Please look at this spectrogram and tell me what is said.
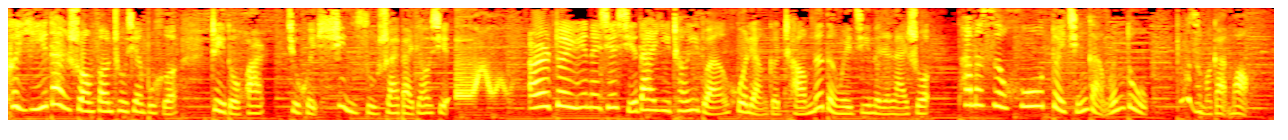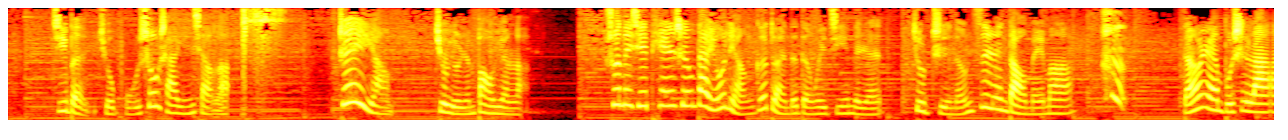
可一旦双方出现不和，这朵花就会迅速衰败凋谢。而对于那些携带一长一短或两个长的等位基因的人来说，他们似乎对情感温度不怎么感冒，基本就不受啥影响了。这样。就有人抱怨了，说那些天生带有两个短的等位基因的人就只能自认倒霉吗？哼，当然不是啦，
